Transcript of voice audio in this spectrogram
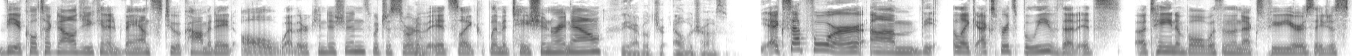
vehicle technology can advance to accommodate all weather conditions, which is sort of its like limitation right now The albatro- albatross. Except for um the like experts believe that it's attainable within the next few years they just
